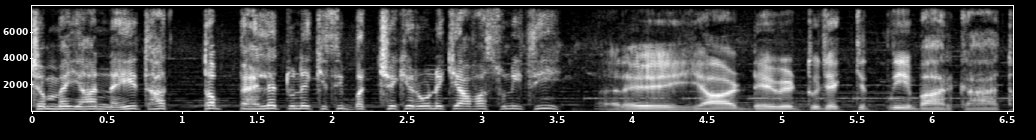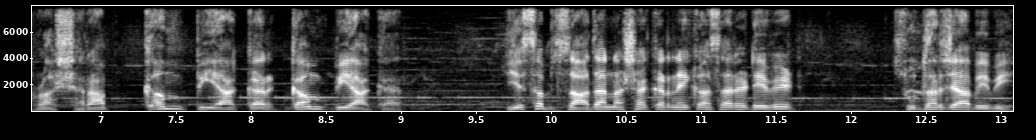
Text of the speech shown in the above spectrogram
जब मैं यहाँ नहीं था, तब पहले तूने किसी बच्चे के रोने की आवाज़ सुनी थी? अरे यार डेविड, तुझे कितनी बार कहा थोड़ा शराब कम पिया कर, कम पिया कर। ये सब ज़्यादा नशा करने का असर है डेविड। सुधर जा बेबी।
